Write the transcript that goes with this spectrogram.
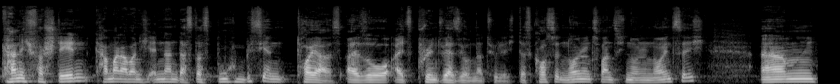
Kann ich verstehen, kann man aber nicht ändern, dass das Buch ein bisschen teuer ist. Also als Printversion natürlich. Das kostet 29,99. Ähm,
